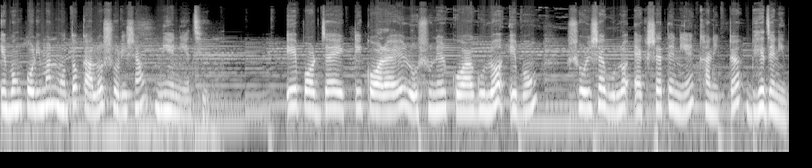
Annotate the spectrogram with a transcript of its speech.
এবং পরিমাণ মতো কালো সরিষা নিয়ে নিয়েছি। এ পর্যায়ে একটি কড়াইয়ে রসুনের কোয়াগুলো এবং সরিষাগুলো একসাথে নিয়ে খানিকটা ভেজে নিব।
